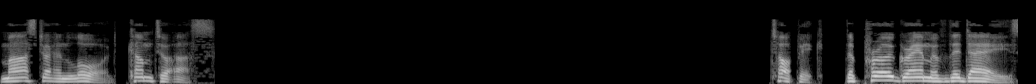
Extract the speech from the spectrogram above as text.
Master and Lord, come to us. The program of the days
